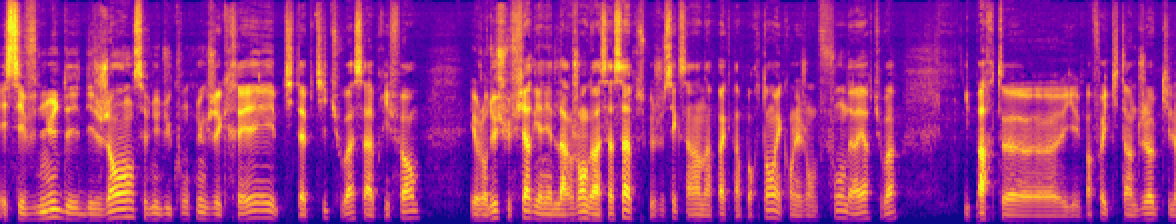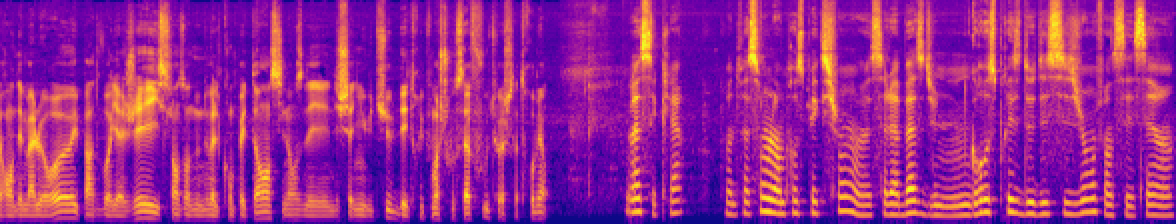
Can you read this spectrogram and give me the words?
et c'est venu des, gens, c'est venu du contenu que j'ai créé et petit à petit, tu vois, ça a pris forme. Et aujourd'hui, je suis fier de gagner de l'argent grâce à ça parce que je sais que ça a un impact important et quand les gens le font derrière, tu vois, ils partent, euh, parfois ils quittent un job qui les rendait malheureux, ils partent voyager, ils se lancent dans de nouvelles compétences, ils lancent des, chaînes YouTube, des trucs. Moi, je trouve ça fou, tu vois, je trouve ça trop bien. Ouais, c'est clair. de toute façon, l'introspection, euh, c'est la base d'une grosse prise de décision. Enfin, c'est un,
